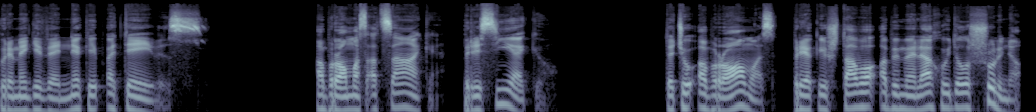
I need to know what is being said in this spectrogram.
kuriame gyveni kaip ateivis. Abromas atsakė, prisiekiu. Tačiau Abromas priekaištavo Abimelechui dėl šulinio,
